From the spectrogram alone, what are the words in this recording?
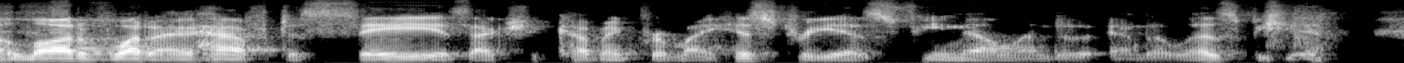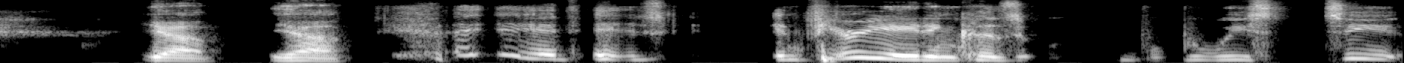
a lot of what I have to say is actually coming from my history as female and a, and a lesbian. Yeah, yeah. It, it's infuriating because we see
